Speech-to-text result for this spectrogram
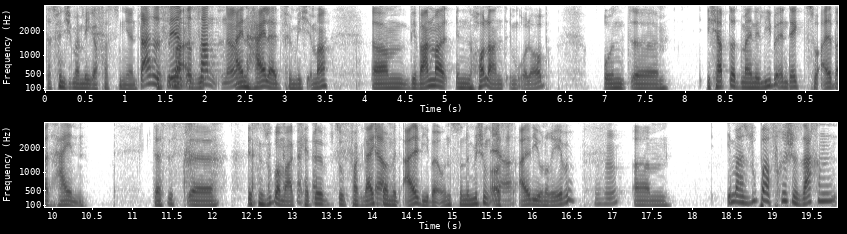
Das finde ich immer mega faszinierend. Das ist sehr immer also interessant, ne? Ein Highlight für mich immer. Ähm, wir waren mal in Holland im Urlaub und äh, ich habe dort meine Liebe entdeckt zu Albert Heijn. Das ist, äh, ist eine Supermarktkette, so vergleichbar Ja. mit Aldi bei uns, so eine Mischung aus Ja. Aldi und Rewe. Ähm, immer super frische Sachen.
